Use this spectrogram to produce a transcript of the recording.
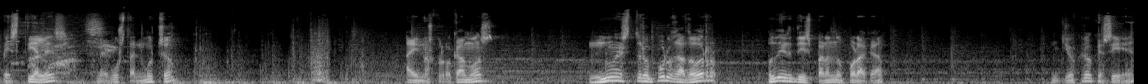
bestiales, me gustan mucho. Ahí nos colocamos. Nuestro purgador puede ir disparando por acá. Yo creo que sí, ¿eh?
